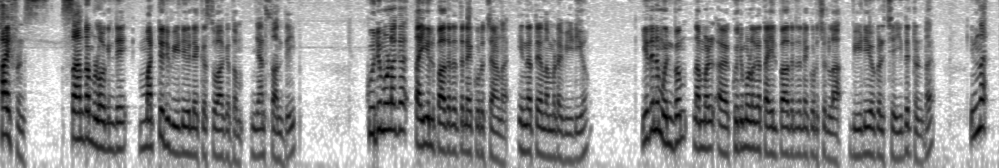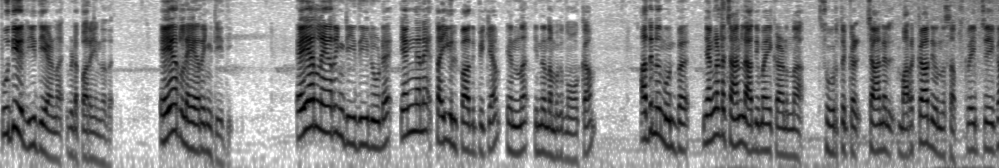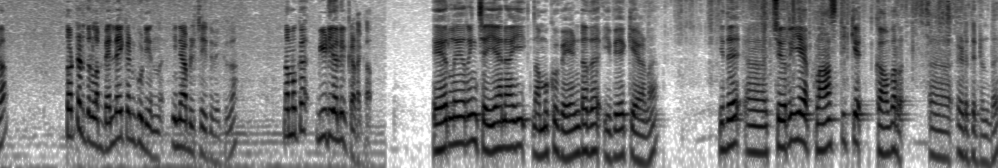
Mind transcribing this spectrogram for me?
Hi friends സാൻഡ്രം ബ്ലോഗിന്റെ മറ്റൊരു വീഡിയോയിലേക്ക് സ്വാഗതം. ഞാൻ സന്ദീപ്. കുരുമുളക് തൈ ഉൽപാദനത്തിനെ കുറിച്ചാണ് ഇന്നത്തെ നമ്മുടെ വീഡിയോ. ഇതിനു മുൻപും നമ്മൾ കുരുമുളക് തൈ ഉൽപാദനത്തിനെ കുറിച്ചുള്ള വീഡിയോകൾ ചെയ്തിട്ടുണ്ട്. ഇന്ന് പുതിയൊരു രീതിയാണ് ഇവിടെ പറയുന്നത്. എയർ ലെയറിംഗ് രീതി. എയർ ലെയറിംഗ് രീതിയിലൂടെ എങ്ങനെ തൈ ഉൽപ്പാദിപ്പിക്കാം എന്ന് ഇന്ന് നമുക്ക് നോക്കാം. അതിനു മുൻപ് ഞങ്ങളുടെ ചാനൽ ആദ്യമായി കാണുന്ന സുഹൃത്തുക്കൾ ചാനൽ മറക്കാതെ ഒന്ന് സബ്സ്ക്രൈബ് ചെയ്യുക. തൊട്ടടുത്തുള്ള ബെല്ലൈക്കൺ കൂടി ഒന്ന് ഇനാബിൾ ചെയ്തു വെക്കുക. നമുക്ക് വീഡിയോയിലേക്ക് കിടക്കാം. എയർ ലെയറിംഗ് ചെയ്യാനായി നമുക്ക് വേണ്ടത് ഇവയൊക്കെയാണ്. ഇത് ചെറിയ പ്ലാസ്റ്റിക് കവർ എടുത്തിട്ടുണ്ട്.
